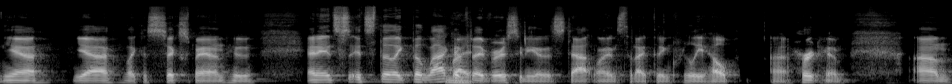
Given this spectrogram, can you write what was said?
yeah, yeah, like a six man who, and it's it's the like the lack right. of diversity in his stat lines that I think really help uh, hurt him. Um,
